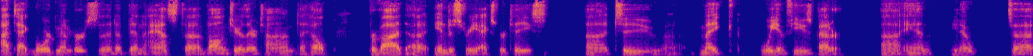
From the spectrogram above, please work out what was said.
ITAC board members that have been asked to volunteer their time to help provide uh, industry expertise uh, to uh, make We Infuse better. Uh, and, you know, uh,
